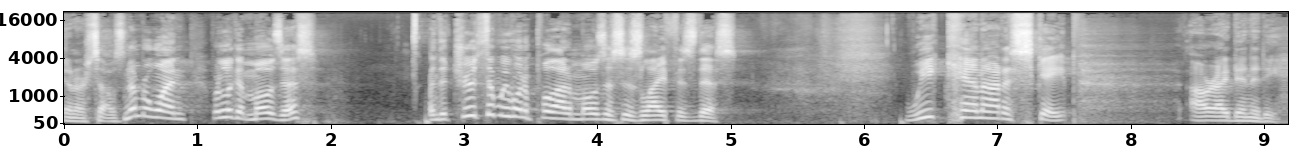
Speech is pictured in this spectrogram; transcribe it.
in ourselves. Number one, we're going to look at Moses. And the truth that we want to pull out of Moses' life is this we cannot escape our identity.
